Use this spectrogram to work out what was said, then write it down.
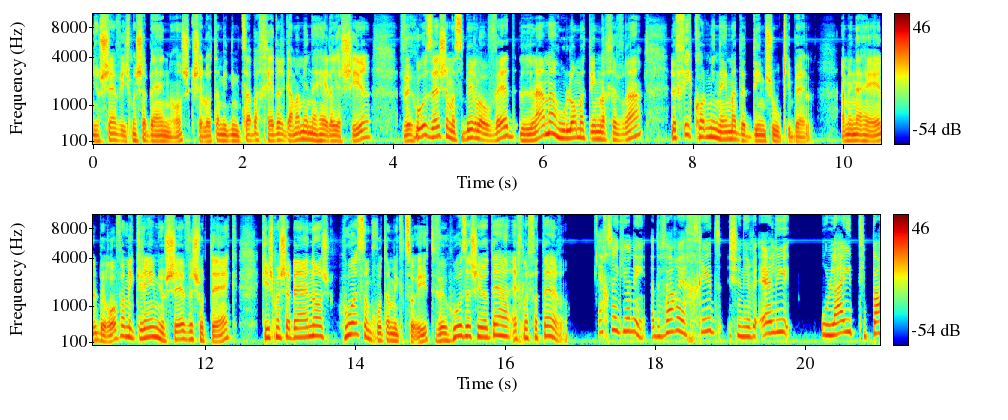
יושב איש משאבי האנוש, כשלא תמיד נמצא בחדר גם המנהל הישיר, והוא זה שמסביר לעובד למה הוא לא מתאים לחברה, לפי כל מיני מדדים שהוא קיבל. המנהל ברוב המקרים יושב ושותק, כי איש משאבי האנוש הוא הסמכות המקצועית, והוא זה שיודע איך לפטר. איך זה הגיוני? הדבר היחיד שנראה לי אולי טיפה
